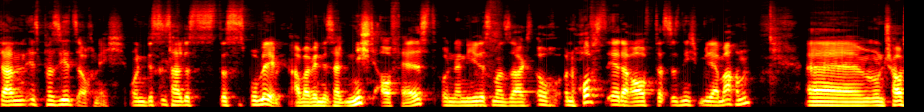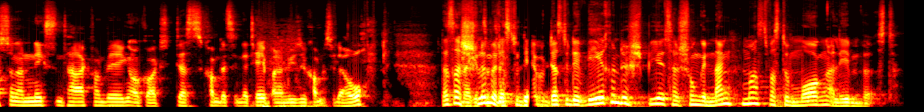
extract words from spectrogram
dann ist passiert es auch nicht. Und das ist halt das, das, ist das Problem. Aber wenn du es halt nicht aufhältst und dann jedes Mal sagst, oh, und hoffst eher darauf, dass sie es nicht wieder machen, ähm, und schaust dann am nächsten Tag von wegen, oh Gott, das kommt jetzt in der Tape-Analyse, kommt es wieder hoch. Das ist das da Schlimme, dass du, dir, dass du dir während des Spiels halt schon Gedanken machst, was du morgen erleben wirst.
